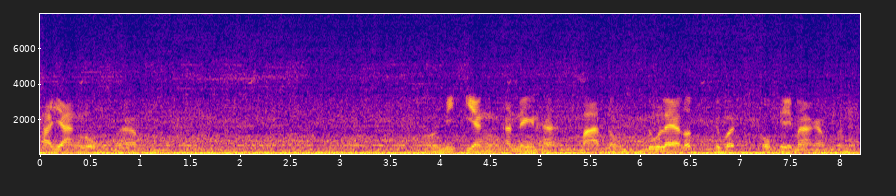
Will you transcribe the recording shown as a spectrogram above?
ผ้ายางลงนะครับ มีเกียงอันหนึงนะฮะปาดลงดูแลรถถือว่าโอเคมากครับตัวนี้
